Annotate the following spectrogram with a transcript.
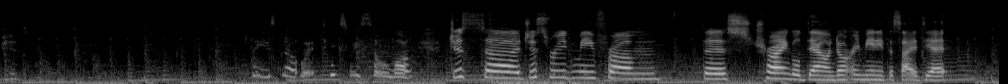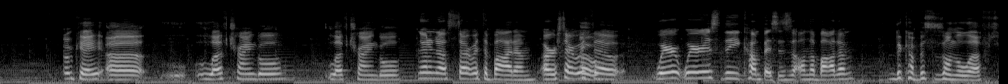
Shit. Please no, it takes me so long. Just uh just read me from this triangle down. Don't read me any of the sides yet. Okay, uh, left triangle, left triangle. No no no, start with the bottom. Or start with Oh. the where where is the compass? Is it on the bottom? The compass is on the left.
